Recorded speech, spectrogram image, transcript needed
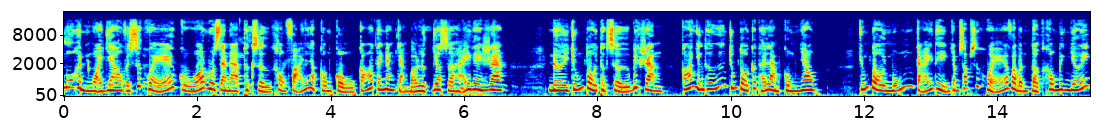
Mô hình ngoại giao về sức khỏe của Rosanna thực sự không phải là công cụ có thể ngăn chặn bạo lực do sợ hãi gây ra, nơi chúng tôi thực sự biết rằng có những thứ chúng tôi có thể làm cùng nhau. Chúng tôi muốn cải thiện chăm sóc sức khỏe và bệnh tật không biên giới.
